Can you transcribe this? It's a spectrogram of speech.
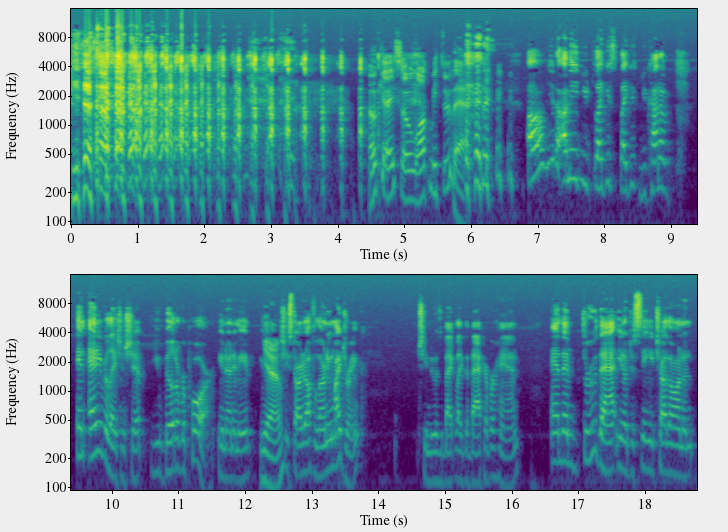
bit. okay, so walk me through that. Um, you know, I mean, you like you like you, you kind of in any relationship, you build a rapport. You know what I mean? Yeah. She started off learning my drink. She knew it was back like the back of her hand, and then through that, you know, just seeing each other on an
